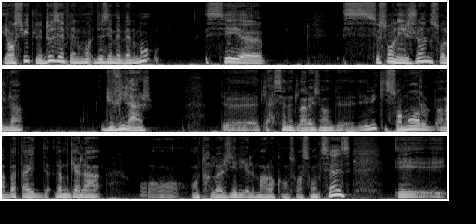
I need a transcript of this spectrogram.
Et ensuite le deuxième événement, deuxième événement, c'est, ce sont les jeunes soldats du village de, de la et de la région de, de qui sont morts dans la bataille d'Amgala en- entre l'Algérie et le Maroc en 76. Et,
